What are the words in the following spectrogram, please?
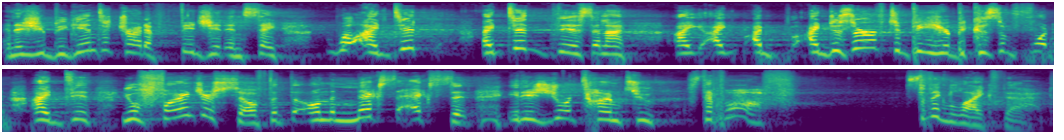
And as you begin to try to fidget and say, Well, I did, I did this and I, I, I, I deserve to be here because of what I did, you'll find yourself that the, on the next exit, it is your time to step off. Something like that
